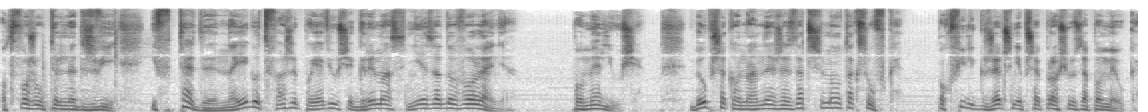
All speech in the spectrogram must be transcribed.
Otworzył tylne drzwi i wtedy na jego twarzy pojawił się grymas niezadowolenia. Pomylił się. Był przekonany, że zatrzymał taksówkę. Po chwili grzecznie przeprosił za pomyłkę.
